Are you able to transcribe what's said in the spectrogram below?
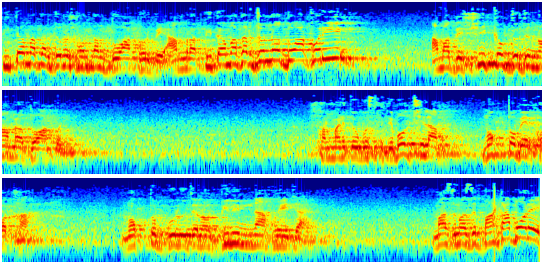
পিতামাতার জন্য সন্তান দোয়া করবে। আমরা পিতামাতার জন্য দোয়া করি, আমাদের শিক্ষকদের জন্য আমরা দোয়া করি। সম্মানিত উপস্থিতি, বলছিলাম মক্তবের কথা। মক্তবগুলো যেন বিলীন না হয়ে যায়। মাঝে মাঝে বাঁটা পড়ে,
